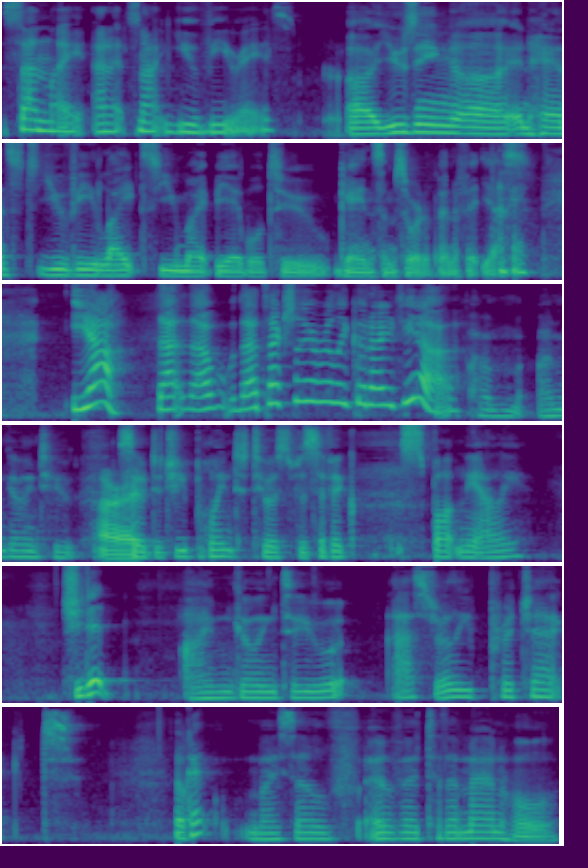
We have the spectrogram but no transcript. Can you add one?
sunlight and it's not UV rays. Uh, using uh, enhanced UV lights, you might be able to gain some sort of benefit. Yes. Okay. Yeah, that that that's actually a really good idea. Um, I'm going to. All right. So, did you point to a specific spot in the alley? She did. I'm going to astrally project Okay. myself over to the manhole.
